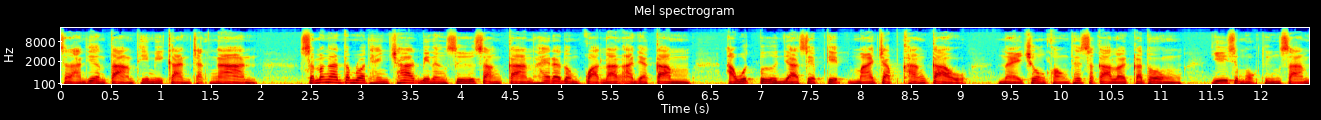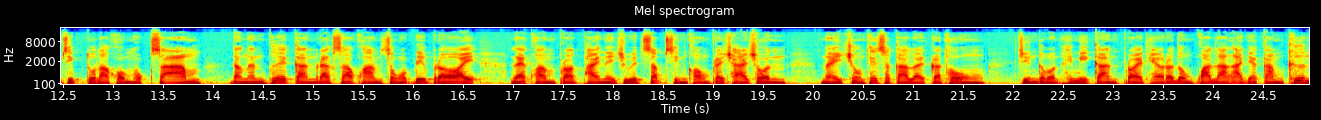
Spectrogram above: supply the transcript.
สถานที่ต่างๆ ที่มีการจัดงานสำนักงานตำรวจแห่งชาติมีหนังสือสั่งการให้ระดมกวาดล้างอาญากรรม อาวุธปืนยาเสพติดหมายจับครั้งเก่า ในช่วงของเทศกาลลอยกระทง 26-30 ตุลาคม 63 ดังนั้นเพื่อการรักษาความสงบเรียบร้อย และความปลอดภัยในชีวิตทรัพย์สินของประชาชน ในช่วงเทศกาลลอยกระทง จึงกำหนดให้มีการปล่อยแถวระดมกวาดล้างอาชญากรรมขึ้น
